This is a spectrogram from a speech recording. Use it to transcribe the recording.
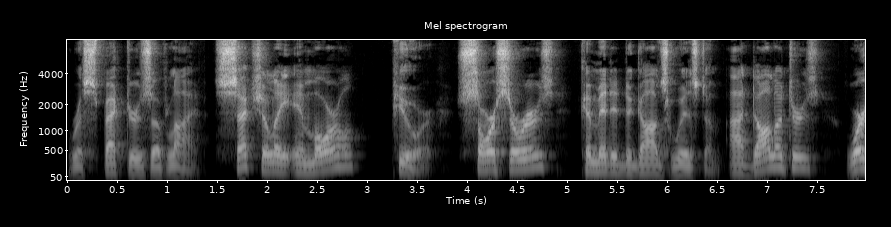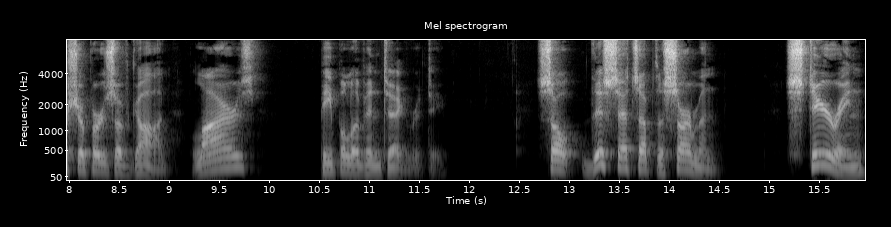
respecters of life. Sexually immoral, pure. Sorcerers, committed to God's wisdom. Idolaters, worshippers of God. Liars, people of integrity. So this sets up the sermon, steering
